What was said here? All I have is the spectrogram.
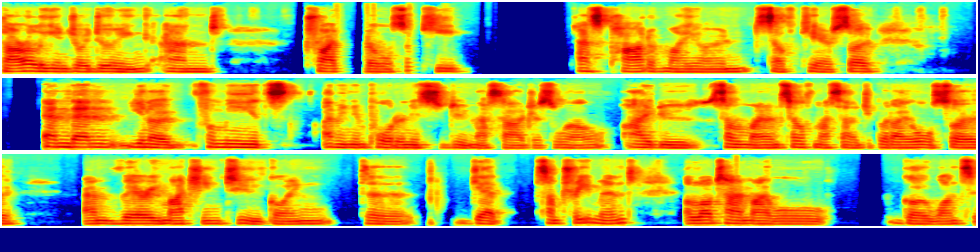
thoroughly enjoy doing and try to also keep as part of my own self-care so and then you know for me it's I mean, important is to do massage as well. I do some of my own self massage, but I also am very much into going to get some treatment. A lot of time I will go once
